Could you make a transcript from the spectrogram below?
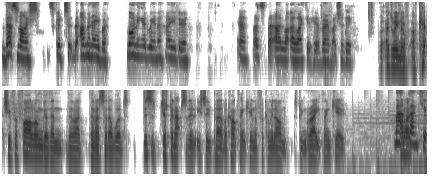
that's nice. It's good to. I'm a neighbour. Morning, Edwina. How are you doing? Yeah, that's. I, I like it here very much indeed. Edwina, I've, I've kept you for far longer than, than I than I said I would. This has just been absolutely superb. I can't thank you enough for coming on. It's been great. Thank you. Matt, I- thank you.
